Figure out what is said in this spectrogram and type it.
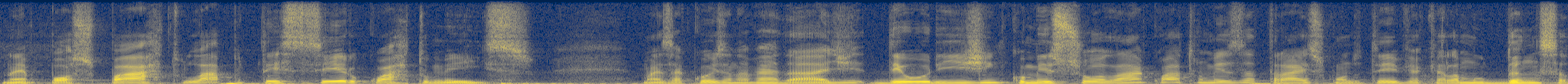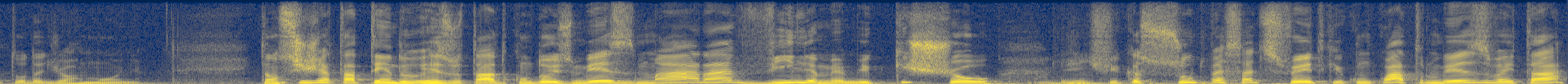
né, pós-parto, lá pro terceiro, quarto mês. Mas a coisa, na verdade, deu origem, começou lá quatro meses atrás, quando teve aquela mudança toda de hormônio. Então, se já está tendo resultado com dois meses, maravilha, meu amigo, que show. A gente fica super satisfeito que com quatro meses vai estar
